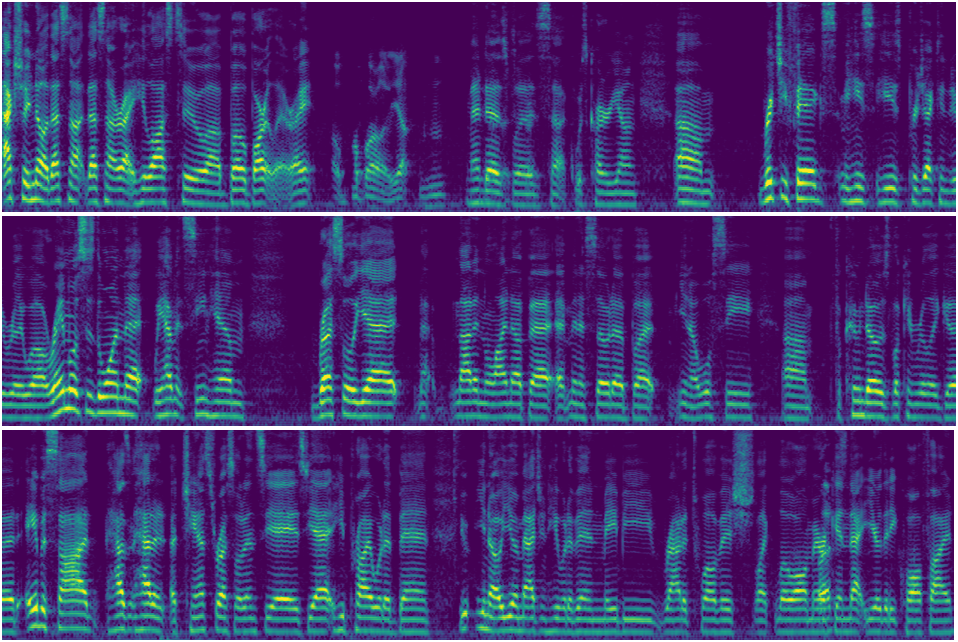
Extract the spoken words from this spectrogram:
Actually, no, that's not that's not right. He lost to uh, Bo Bartlett, right? Oh, Bo Bartlett, yep. Mm-hmm. Mendez was uh, was Carter Young. Um, Richie Figs, I mean, he's he's projecting to do really well. Ramos is the one that we haven't seen him wrestle yet. Not in the lineup at, at Minnesota, but you know we'll see. Um, Facundo is looking really good. Abe Assad hasn't had a, a, chance to wrestle at NCAAs yet. He probably would have been, you, you know, you imagine he would have been maybe rounded 12ish, like low All American that year that he qualified.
